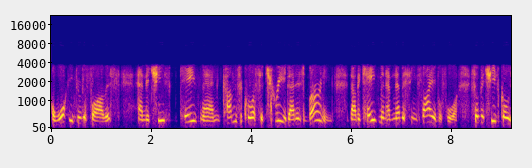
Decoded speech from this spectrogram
are walking through the forest, and the chief caveman comes across a tree that is burning. Now, the cavemen have never seen fire before, so the chief goes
